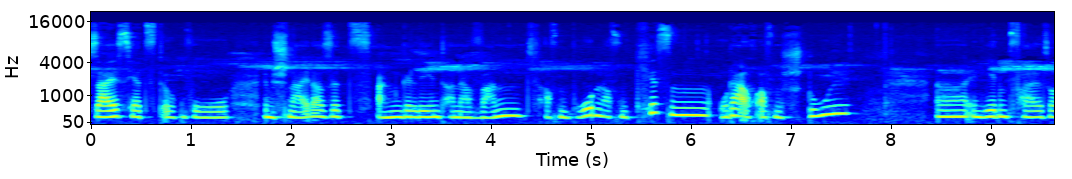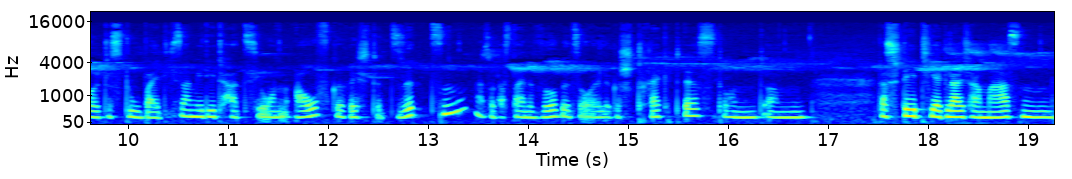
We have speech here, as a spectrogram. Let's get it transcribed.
sei es jetzt irgendwo im Schneidersitz angelehnt an der Wand, auf dem Boden, auf dem Kissen oder auch auf dem Stuhl. Äh, in jedem Fall solltest du bei dieser Meditation aufgerichtet sitzen, also dass deine Wirbelsäule gestreckt ist und ähm, das steht hier gleichermaßen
